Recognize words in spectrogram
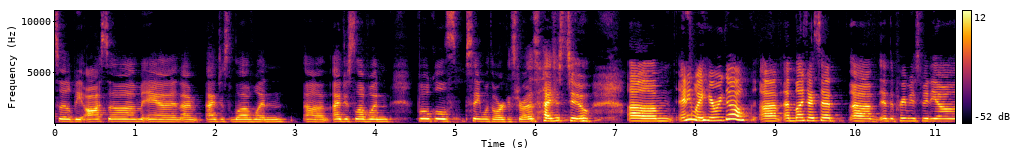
so it'll be awesome. And I'm, I just love when, uh, I just love when vocals sing with orchestras. I just do. Um, anyway, here we go. Um, and like I said uh, in the previous video,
